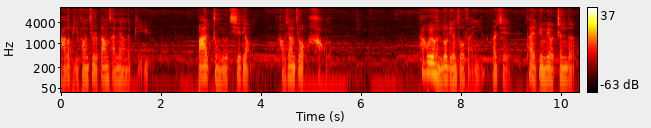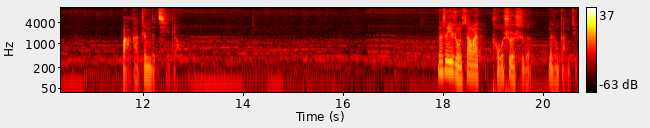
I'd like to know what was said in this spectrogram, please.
打个比方，就是刚才那样的比喻，把肿瘤切掉，好像就好了。它会有很多连锁反应，而且它也并没有真的把它真的切掉。那是一种向外投射式的那种感觉。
